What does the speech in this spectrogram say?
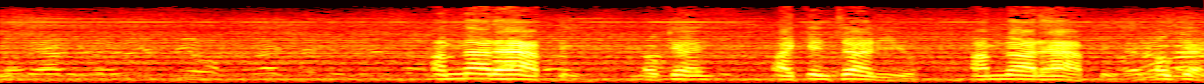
This afternoon, do you feel pressure to do something? I'm not happy. Okay, I can tell you, I'm not happy. Okay.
